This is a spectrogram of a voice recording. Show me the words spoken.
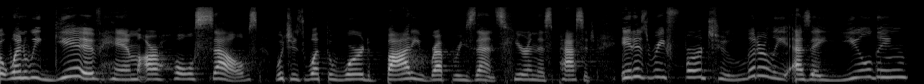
But when we give Him our whole selves, which is what the word body represents here in this passage, it is referred to literally as a yielding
